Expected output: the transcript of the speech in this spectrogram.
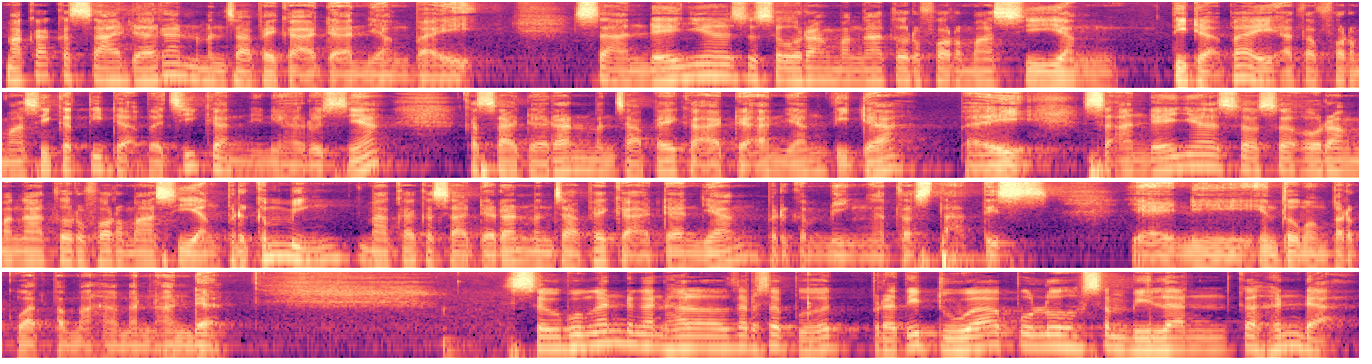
maka kesadaran mencapai keadaan yang baik. Seandainya seseorang mengatur formasi yang tidak baik atau formasi ketidakbajikan ini harusnya kesadaran mencapai keadaan yang tidak baik. Seandainya seseorang mengatur formasi yang bergeming, maka kesadaran mencapai keadaan yang bergeming atau statis. Ya ini untuk memperkuat pemahaman Anda. Sehubungan dengan hal tersebut berarti 29 kehendak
